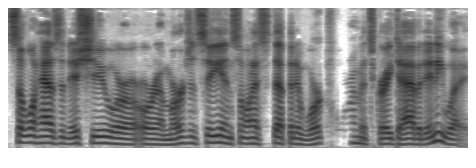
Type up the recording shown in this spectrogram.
someone has an issue or, or emergency and someone has to step in and work for them. It's great to have it anyway.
